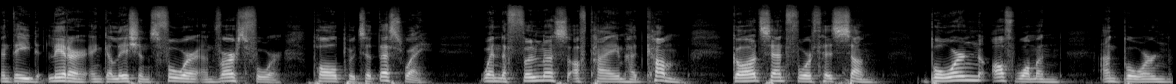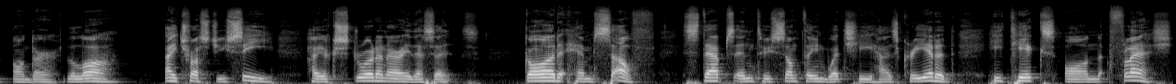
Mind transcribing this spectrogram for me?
Indeed, later in Galatians 4 and verse 4, Paul puts it this way when the fullness of time had come, God sent forth his Son, born of woman and born under the law. I trust you see how extraordinary this is. God Himself steps into something which He has created. He takes on flesh.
